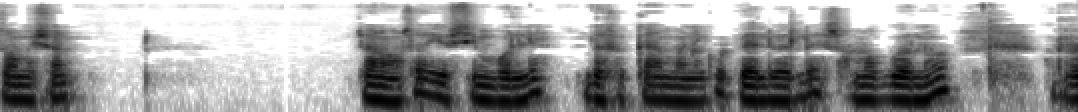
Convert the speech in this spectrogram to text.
समेसन जनाउँछ। यो सिम्बोलले जसको काम भनेको भ्यालुहरूलाई समअप गर्नु हो। र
